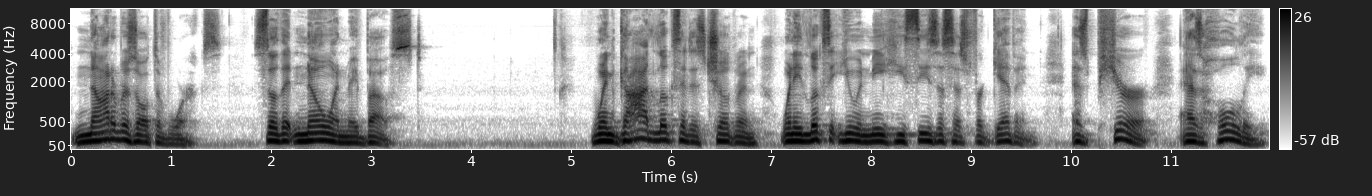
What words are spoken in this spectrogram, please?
not a result of works, so that no one may boast. When God looks at his children, when he looks at you and me, he sees us as forgiven, as pure, as holy.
